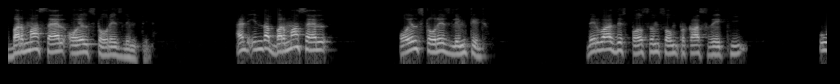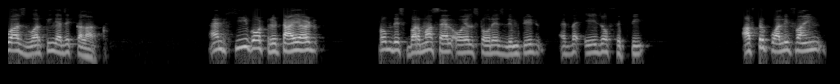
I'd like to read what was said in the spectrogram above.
Burma Shell Oil Storage Limited. And in the Burma Shell Oil Storage Limited, there was this person, Som Prakash Rekhi, who was working as a clerk and he got retired from this Burma Shell Oil Storage Limited at the age of 50 after qualifying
